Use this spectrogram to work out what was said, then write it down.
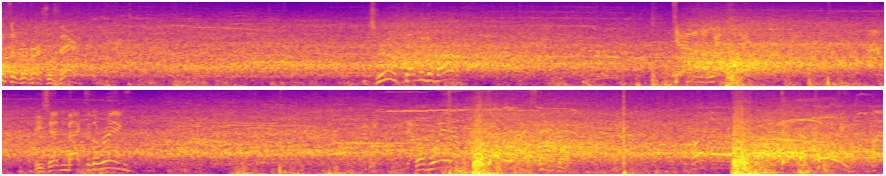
sequence of reversals there. Drew fending him off. Down on the windpipe. He's heading back to the ring. From way up, double axe handle. Uh-oh. Corey. A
